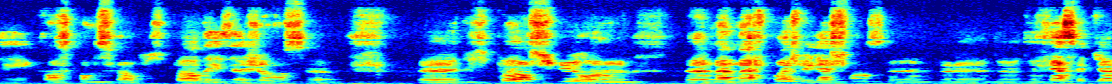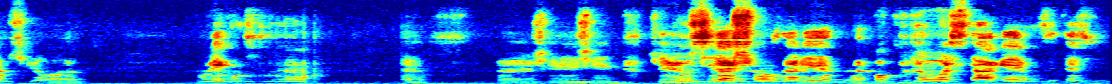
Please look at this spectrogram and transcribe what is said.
des grands sponsors du sport, des agences euh, euh, du sport. Sur euh, ma, ma foi, j'ai eu la chance de, le- de- de faire ce job sur tous les continents. J'ai eu aussi la chance d'aller à, beaucoup de All-Star Games aux États-Unis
